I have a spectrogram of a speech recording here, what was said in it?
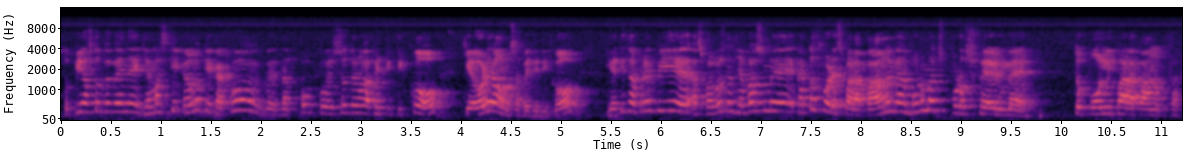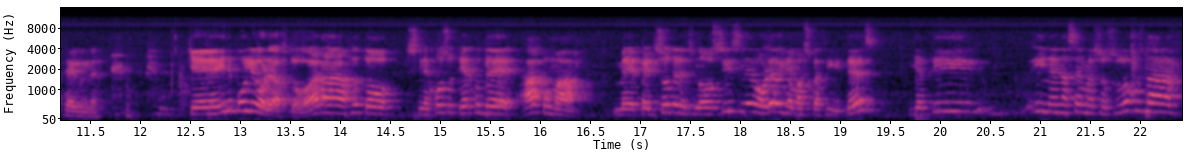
Το οποίο αυτό βέβαια είναι για μας και καλό και κακό, να το πω περισσότερο απαιτητικό και ωραίο όμως απαιτητικό, γιατί θα πρέπει ε, ασφαλώς να διαβάσουμε 100 φορές παραπάνω για να μπορούμε να τους προσφέρουμε το πολύ παραπάνω που θα θέλουν. Και είναι πολύ ωραίο αυτό. Άρα αυτό το συνεχώς ότι έρχονται άτομα με περισσότερες γνώσεις είναι ωραίο για μας τους καθηγητές, γιατί είναι ένας έμεσος λόγος να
